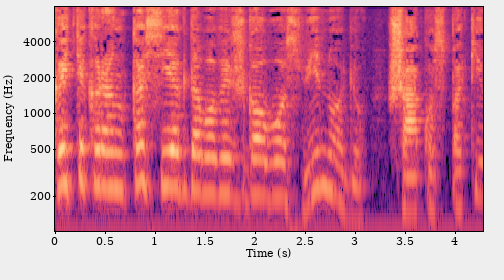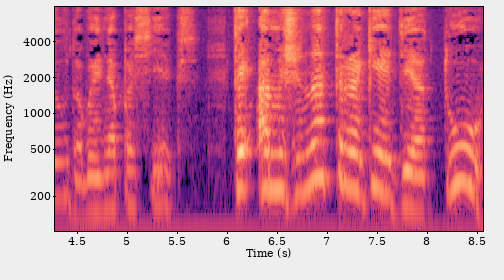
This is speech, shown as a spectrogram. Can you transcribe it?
Kai tik ranka siekdavo virš galvos vynogių, šakos pakildavo ir nepasieks. Tai amžina tragedija tų,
